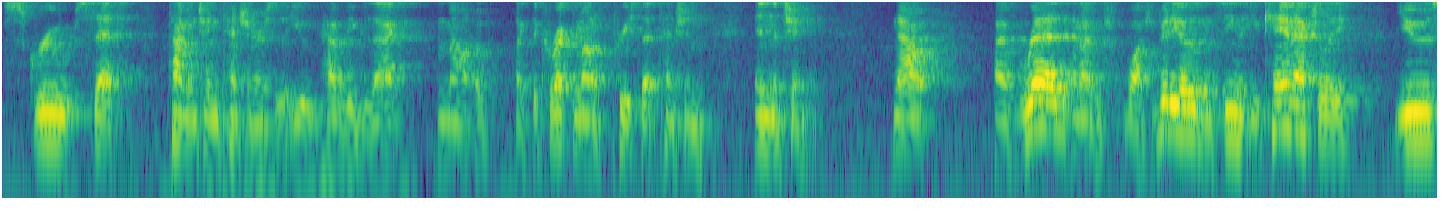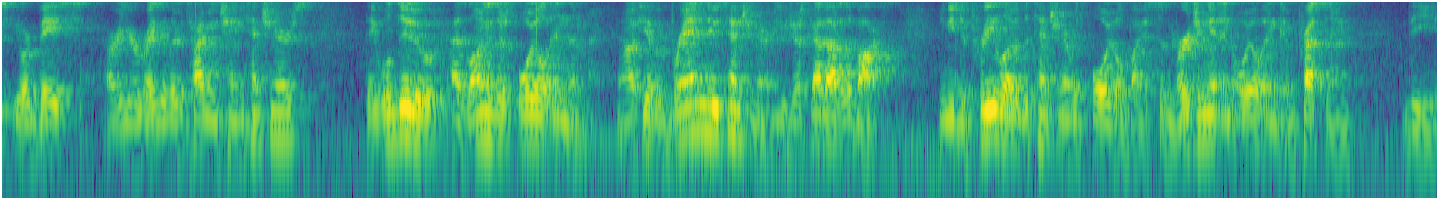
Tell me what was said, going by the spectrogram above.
screw set timing chain tensioner so that you have the exact amount of, like the correct amount of preset tension in the chain. Now, I've read and I've watched videos and seen that you can actually use your base or your regular timing chain tensioners. They will do as long as there's oil in them. Now, if you have a brand new tensioner and you just got out of the box, you need to preload the tensioner with oil by submerging it in oil and compressing the,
